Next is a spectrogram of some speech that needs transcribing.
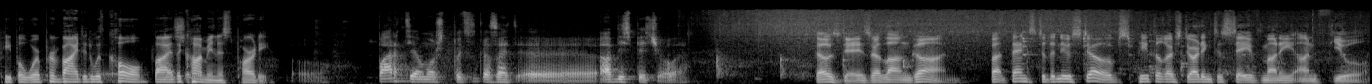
people were provided with coal by the Communist Party. Those days are long gone, but thanks to the new stoves, people are starting to save money on fuel.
